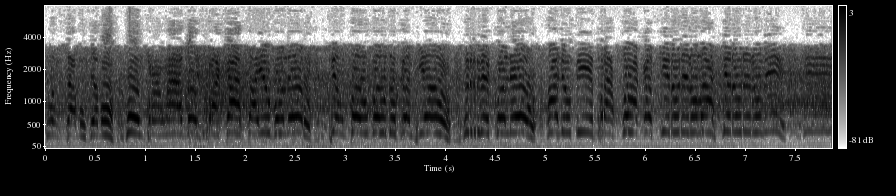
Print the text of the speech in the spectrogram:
lançado o Zenon, um pra lá, dois pra cá, saiu o goleiro, tentou o gol do campeão, recolheu, olha o Bi pra toca, tira o Nilo lá, tira o Nilo ali.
